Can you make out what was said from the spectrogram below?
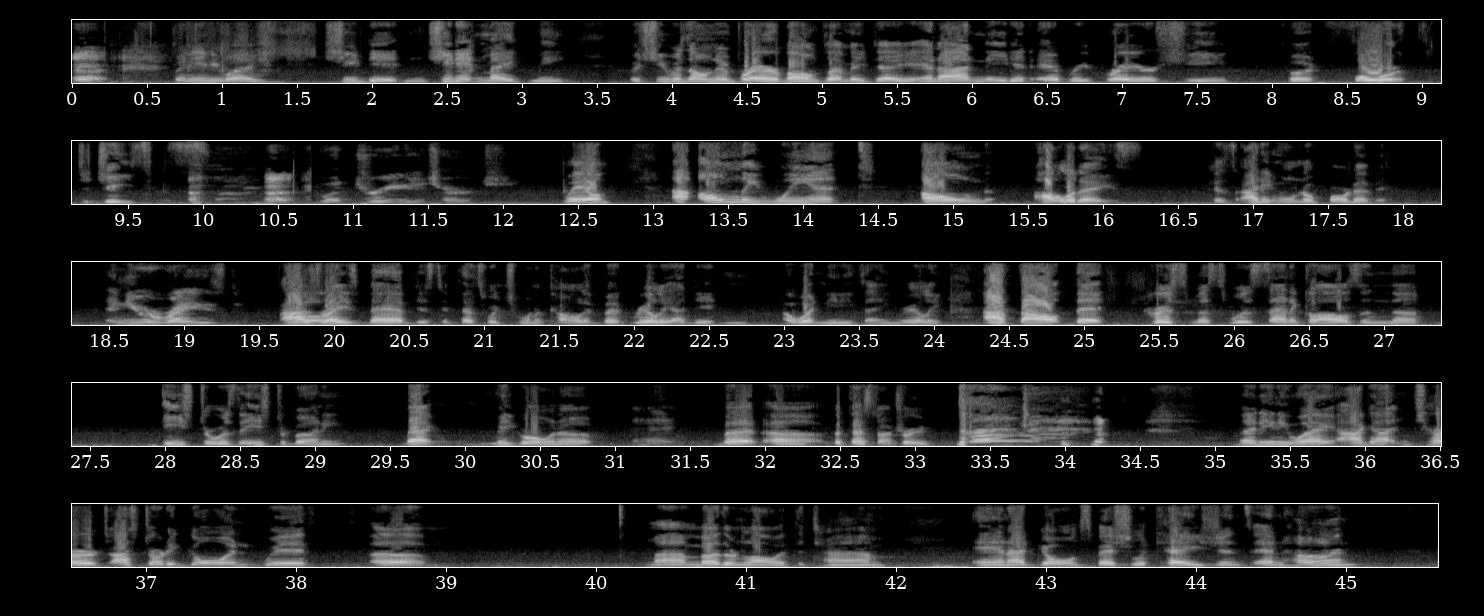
but anyway, she didn't. She didn't make me. But she was on them prayer bones, let me tell you, and I needed every prayer she put forth to Jesus. what drew you to church? Well, I only went on holidays because I didn't want no part of it. And you were raised. I was raised Baptist, if that's what you want to call it, but really I didn't. I wasn't anything really. I thought that Christmas was Santa Claus and the Easter was the Easter Bunny back me growing up. mhm. But uh, but that's not true. but anyway, I got in church. I started going with um, my mother-in-law at the time, and I'd go on special occasions. And hun,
